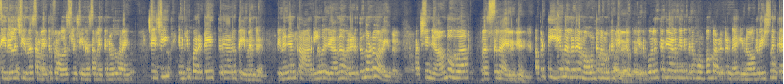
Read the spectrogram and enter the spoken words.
സീരിയൽ ചെയ്യുന്ന സമയത്ത് ഫ്ലവേഴ്സിൽ ചെയ്യുന്ന സമയത്ത് എന്നോട് പറയും ചേച്ചി എനിക്ക് പെർ ഡേ ഇത്രയാണ് പേയ്മെന്റ് പിന്നെ ഞാൻ കാറിൽ വരികയെന്ന് അവരുടെ അടുത്തുനിന്നോട് പറയുന്നത്. പക്ഷെ ഞാൻ പോവുക ബസ്സിലായിരിക്കും. അപ്പൊ ടീ നല്ലൊരു എമൗണ്ട് നമുക്ക് കിട്ടും. ഇതുപോലെ തന്നെയാണ് ഞാൻ ഇതിനു മുമ്പും പറഞ്ഞിട്ടുണ്ട്. ഇനോഗ്രേഷൻ ഒക്കെ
